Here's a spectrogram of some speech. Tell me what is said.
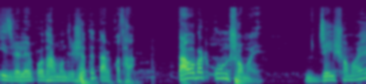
ইসরায়েলের প্রধানমন্ত্রীর সাথে তার কথা। তাও আবার কোন সময়ে? যেই সময়ে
